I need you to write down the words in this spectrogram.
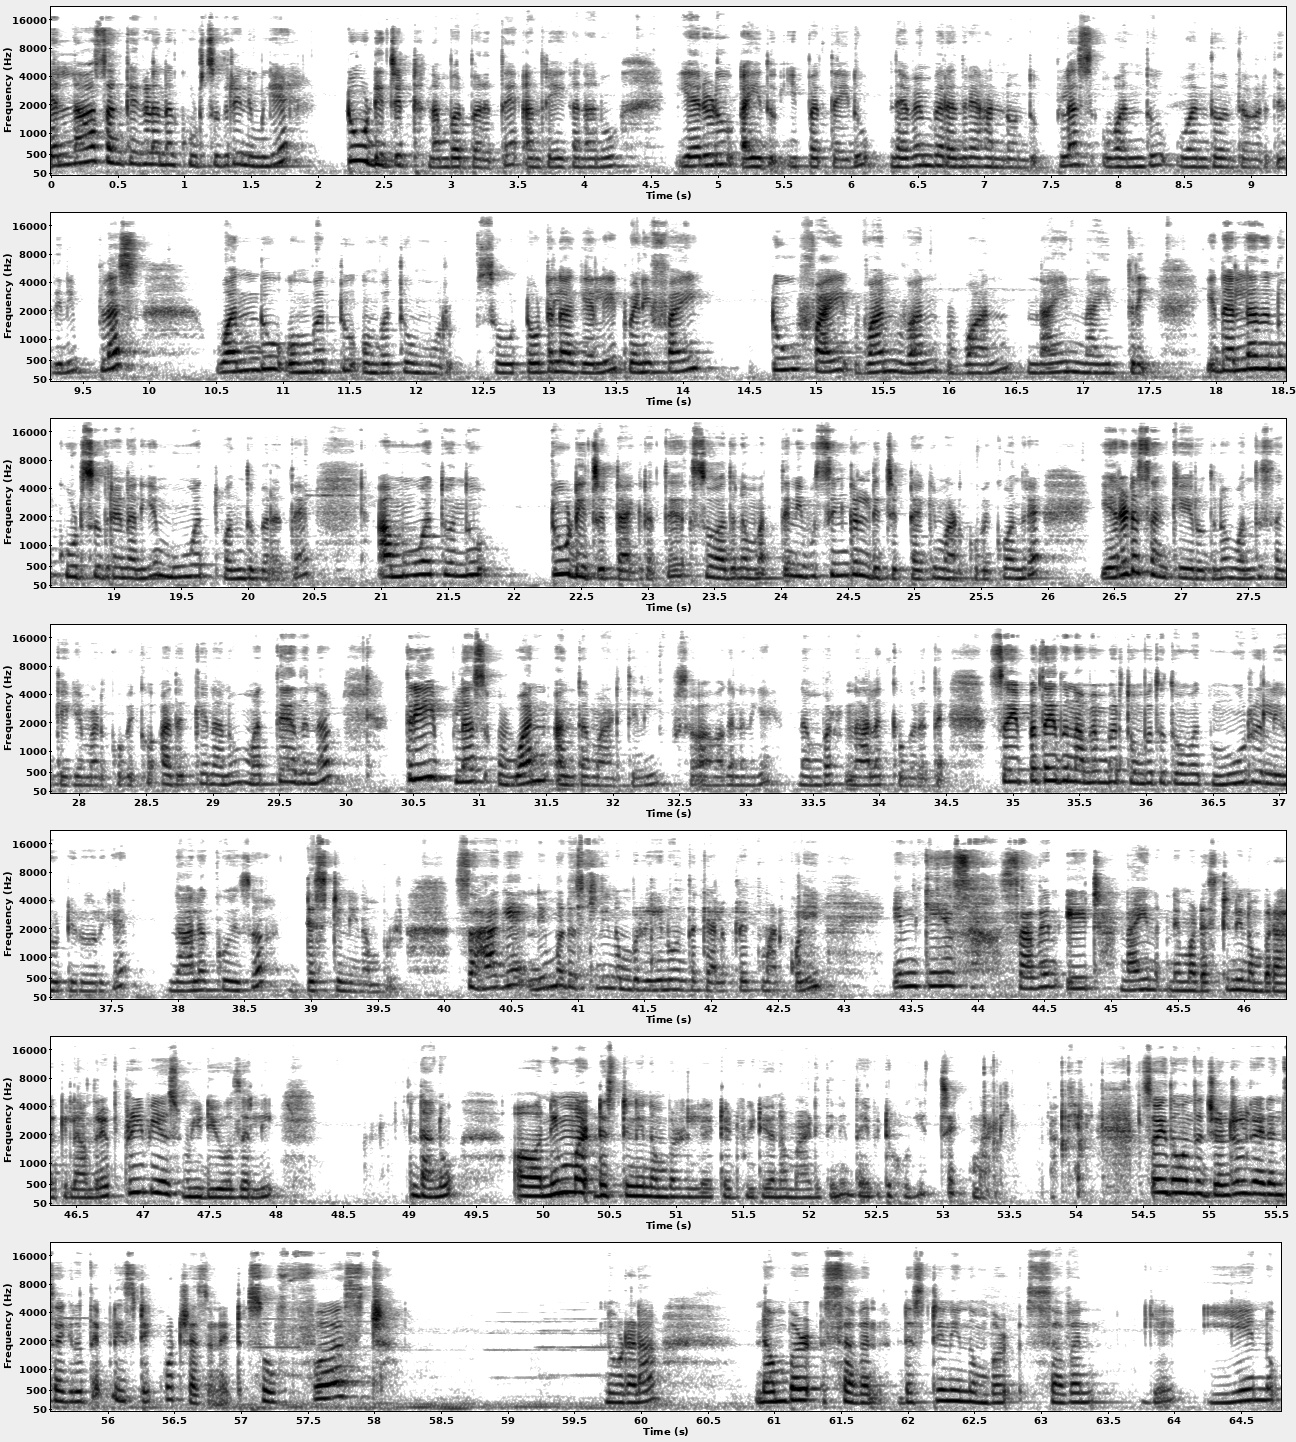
ಎಲ್ಲ ಸಂಖ್ಯೆಗಳನ್ನು ಕೂಡಿಸಿದ್ರೆ ನಿಮಗೆ ಟೂ ಡಿಜಿಟ್ ನಂಬರ್ ಬರುತ್ತೆ. ಅಂದರೆ ಈಗ ನಾನು ಎರಡು, ಐದು, ಇಪ್ಪತ್ತೈದು ನವೆಂಬರ್ ಅಂದರೆ ಹನ್ನೊಂದು ಪ್ಲಸ್ ಒಂದು ಒಂದು ಅಂತ ಬರ್ತಿದ್ದೀನಿ ಪ್ಲಸ್ ಒಂದು, ಒಂಬತ್ತು ಒಂಬತ್ತು, ಮೂರು. ಸೊ ಟೋಟಲ್ ಆಗಿ ಅಲ್ಲಿ twenty five two five one one one nine nine three ಇದೆಲ್ಲದನ್ನು ಕೂಡಿಸಿದ್ರೆ ನನಗೆ ಮೂವತ್ತೊಂದು ಬರುತ್ತೆ. ಆ ಮೂವತ್ತೊಂದು ಟೂ ಡಿಜಿಟ್ ಆಗಿರುತ್ತೆ. ಸೊ ಅದನ್ನು ಮತ್ತೆ ನೀವು ಸಿಂಗಲ್ ಡಿಜಿಟ್ ಆಗಿ ಮಾಡ್ಕೋಬೇಕು. ಅಂದರೆ ಎರಡು ಸಂಖ್ಯೆ ಇರೋದನ್ನ ಒಂದು ಸಂಖ್ಯೆಗೆ ಮಾಡ್ಕೋಬೇಕು. ಅದಕ್ಕೆ ನಾನು ಮತ್ತೆ ಅದನ್ನು ತ್ರೀ ಪ್ಲಸ್ ಒನ್ ಅಂತ ಮಾಡ್ತೀನಿ. ಸೊ ಆವಾಗ ನನಗೆ ನಂಬರ್ ನಾಲ್ಕು ಬರುತ್ತೆ. ಸೊ ಇಪ್ಪತ್ತೈದು ನವೆಂಬರ್ ತೊಂಬತ್ತು ತೊಂಬತ್ತ್ಮೂರರಲ್ಲಿ ಹುಟ್ಟಿರೋರಿಗೆ ನಾಲ್ಕು is a destiny number so ಹಾಗೆ ನಿಮ್ಮ ಡೆಸ್ಟಿನಿ ನಂಬರ್ ಏನು ಅಂತ ಕ್ಯಾಲ್ಕುಲೇಟ್ ಮಾಡ್ಕೊಳ್ಳಿ. In case seven eight nine ನಿಮ್ಮ ಡೆಸ್ಟಿನಿ ನಂಬರ್ ಆಗಿಲ್ಲ ಅಂದರೆ ಪ್ರೀವಿಯಸ್ ವೀಡಿಯೋಸಲ್ಲಿ ನಾನು ನಿಮ್ಮ ಡೆಸ್ಟಿನಿ ನಂಬರ್ ರಿಲೇಟೆಡ್ ವೀಡಿಯೋನ ಮಾಡಿದ್ದೀನಿ. ದಯವಿಟ್ಟು ಹೋಗಿ ಚೆಕ್ ಮಾಡಿ. ಓಕೆ ಸೊ ಇದು ಒಂದು ಜನರಲ್ ಗೈಡೆನ್ಸ್ ಆಗಿರುತ್ತೆ. Please take what resonate so first ನೋಡೋಣ. ನಂಬರ್ ಸೆವೆನ್ ಡೆಸ್ಟಿನಿ ನಂಬರ್ ಸೆವೆನ್ಗೆ ಏನು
